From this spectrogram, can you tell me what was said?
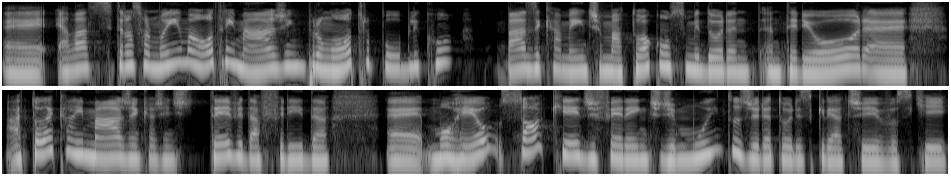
é, ela se transformou em uma outra imagem para um outro público, basicamente matou a consumidora anterior, é, a, toda aquela imagem que a gente teve da Frida é, morreu, só que diferente de muitos diretores criativos que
